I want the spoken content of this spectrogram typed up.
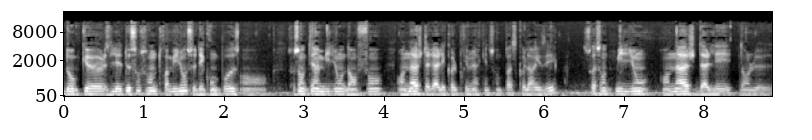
Donc euh, les 263 millions se décomposent en 61 millions d'enfants en âge d'aller à l'école primaire qui ne sont pas scolarisés, 60 millions en âge d'aller dans le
